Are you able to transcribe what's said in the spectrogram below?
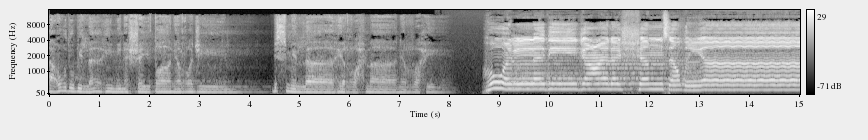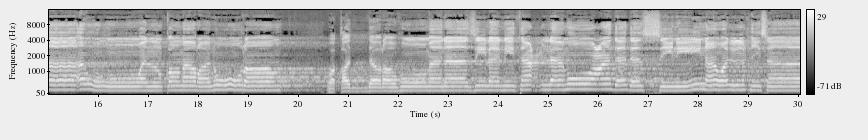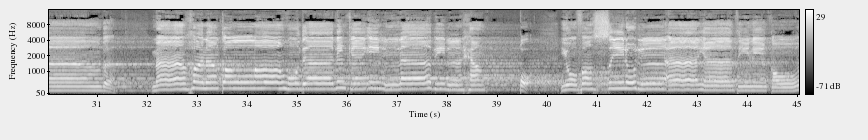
أعوذ بالله من الشيطان الرجيم. بسم الله الرحمن الرحيم. هو الذي جعل الشمس ضياء والقمر نورا. وقدره منازل لتعلموا عدد السنين والحساب. ما خلق الله ذلك إلا بالحق. يفصل الآيات لقوم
